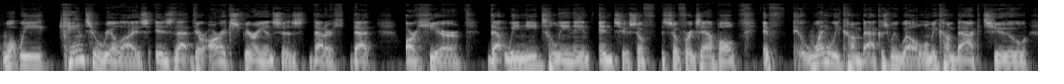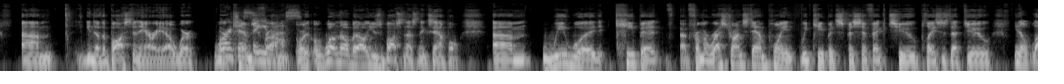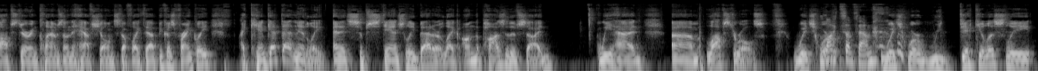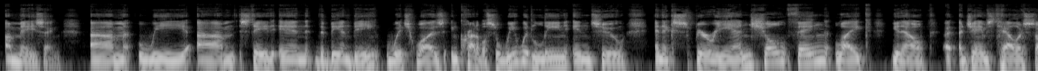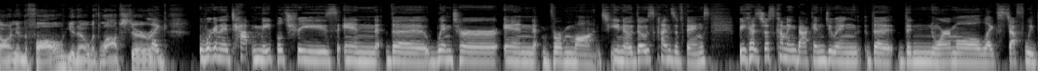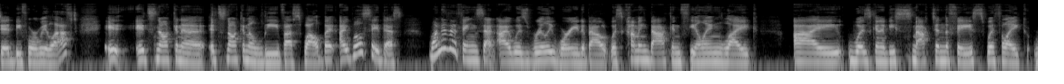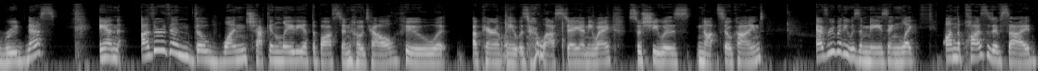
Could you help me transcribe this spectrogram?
what we came to realize is that there are experiences that are that are here that we need to lean in, into. So, so for example, if when we come back, because we will, when we come back to, um, you know, the Boston area where where Or just Kim's the from, US. or, or well, no, but I'll use Boston as an example. Um, we would keep it uh, from a restaurant standpoint. We'd keep it specific to places that do, you know, lobster and clams on the half shell and stuff like that. Because frankly, I can't get that in Italy, and it's substantially better. Like on the positive side. We had um, lobster rolls, which were Lots of them. which were ridiculously amazing. Um, we um, stayed in the B and B, which was incredible. So we would lean into an experiential thing, like you know a, a James Taylor song in the fall, you know, with lobster and like we're going to tap maple trees in the winter in Vermont, you know, those kinds of things. Because just coming back and doing the the normal like stuff we did before we left, it it's not gonna it's not gonna leave us well. But I will say this. One of the things that I was really worried about was coming back and feeling like I was going to be smacked in the face with like rudeness. And other than the one check in lady at the Boston hotel, who apparently it was her last day anyway, so she was not so kind, everybody was amazing. Like on the positive side,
